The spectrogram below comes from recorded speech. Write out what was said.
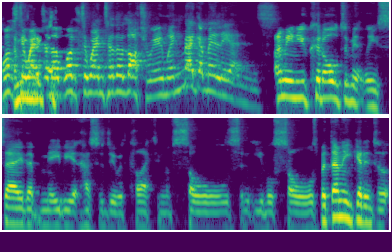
Wants I to mean, I enter the wants to enter the lottery and win mega millions. I mean, you could ultimately say that maybe it has to do with collecting of souls and evil souls, but then you get into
